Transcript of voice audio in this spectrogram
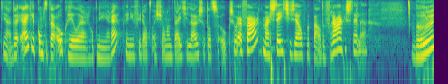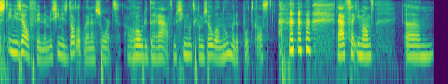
ja, daar, eigenlijk komt het daar ook heel erg op neer. Hè? Ik weet niet of je dat als je al een tijdje luistert, dat ze ook zo ervaart. Maar steeds jezelf bepaalde vragen stellen. Rust in jezelf vinden. Misschien is dat ook wel een soort rode draad. Misschien moet ik hem zo wel noemen, de podcast. Laatst zei iemand. Um,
